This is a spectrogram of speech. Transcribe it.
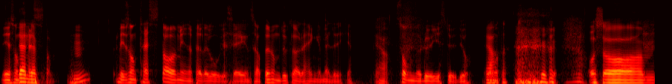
Det er sånn Denne- test, da. hm? Blir sånn test av mine pedagogiske egenskaper, om du klarer å henge med eller ikke. Ja. Sovner du i studio? på en Ja. måte? Og så um,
